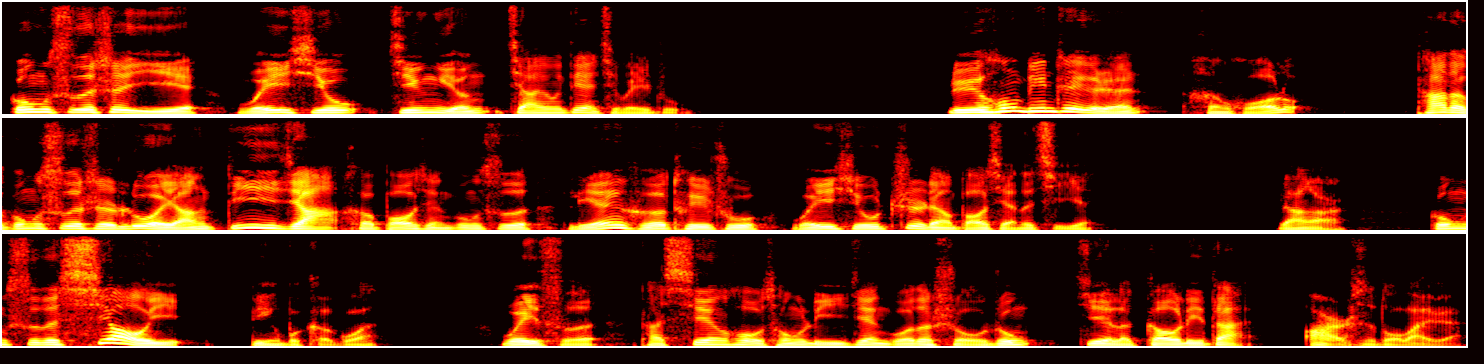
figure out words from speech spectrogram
公司是以维修、经营家用电器为主。吕红斌这个人很活络，他的公司是洛阳第一家和保险公司联合推出维修质量保险的企业。然而，公司的效益并不可观，为此，他先后从李建国的手中借了高利贷二十多万元。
